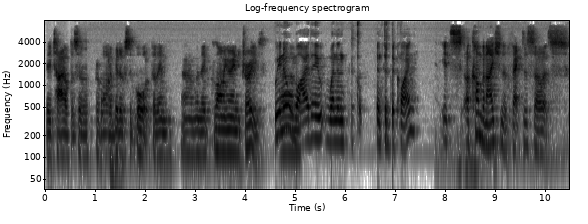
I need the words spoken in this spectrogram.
their tail to sort of provide a bit of support for them uh, when they're climbing around the trees. Do we know Um, why they went into, into decline? It's a combination of factors. So it's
